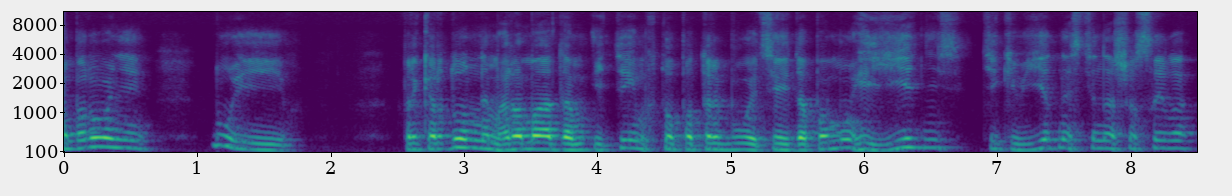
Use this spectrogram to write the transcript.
обороні, ну і прикордонним громадам і тим, хто потребує цієї допомоги. Єдність, тільки в єдності наша сила.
